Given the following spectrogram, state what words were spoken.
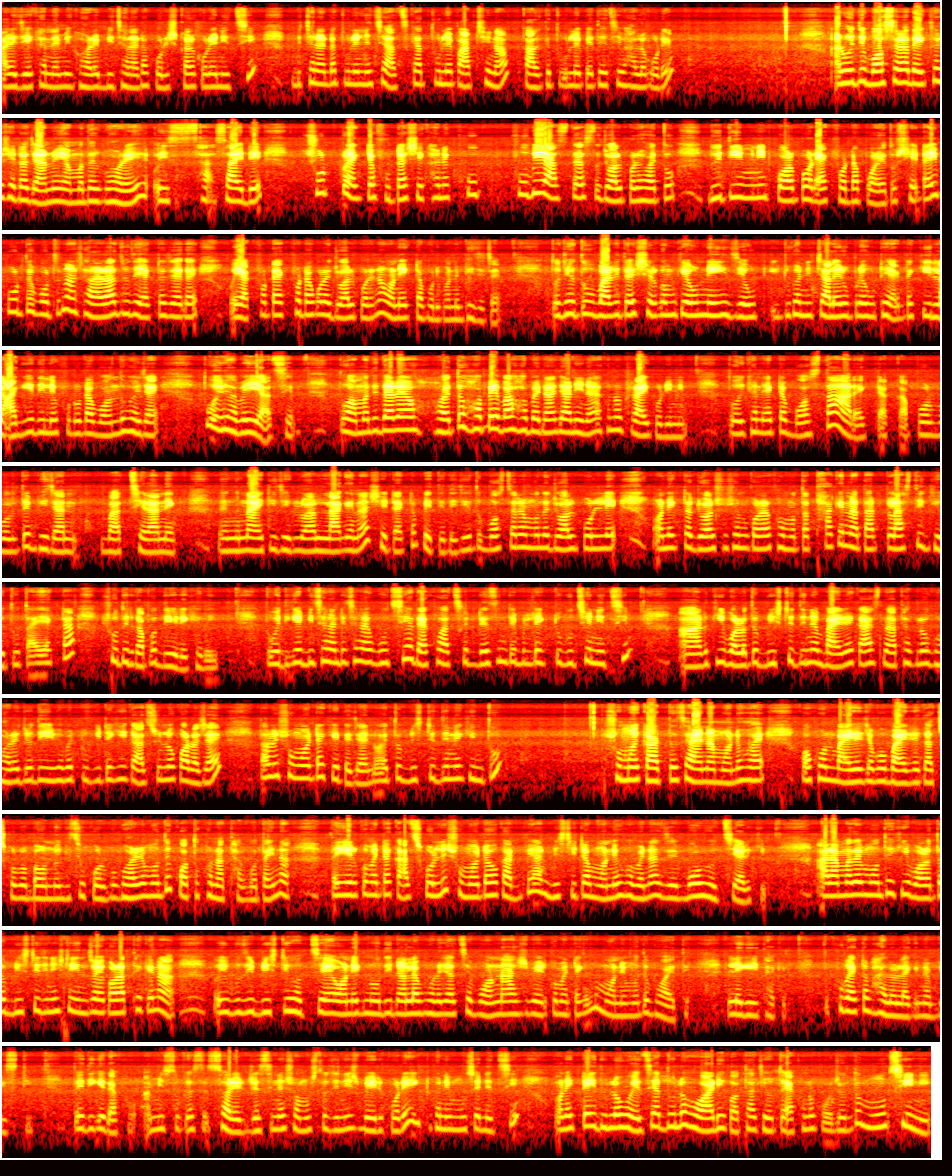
আর এই যে এখানে আমি ঘরের বিছানাটা পরিষ্কার করে নিচ্ছি। বিছানাটা তুলে নিচ্ছি। আজকে আর তুলে পারছি না। কালকে তুলে পেতেছি ভালো করে। আর ওই যে বসেরা দেখছ সেটা জানোই আমাদের ঘরে, ওই সাইডে ছোট্ট একটা ফুটা, সেখানে খুব, খুবই আস্তে আস্তে জল পড়ে, হয়তো দুই তিন মিনিট পর পর এক ফোঁটা পড়ে। তো সেটাই পড়তে পড়তে না সারা রাত যদি একটা জায়গায় ওই এক ফোঁটা এক ফোঁটা করে জল পড়ে না, অনেকটা পরিমাণে ভিজে যায়। তো যেহেতু বাড়িতে সেরকম কেউ নেই যে একটুখানি চালের উপরে উঠে একটা কি লাগিয়ে দিলে ফুটোটা বন্ধ হয়ে যায়, তো ওইভাবেই আছে। তো আমাদের দ্বারা হয়তো হবে বা হবে না, জানি না, এখনও ট্রাই করিনি। তো ওইখানে একটা বস্তা আর একটা কাপড় বলতে ভেজান বা ছেঁড়া নেক নাইটি যেগুলো আর লাগে না, সেটা একটা পেতে দিই। যেহেতু বস্তাটার মধ্যে জল পড়লে অনেকটা জল শোষণ করার ক্ষমতা থাকে না, তার প্লাস্টিক যেহেতু, তাই একটা সুতির কাপড় দিয়ে রেখে দিই। তো ওইদিকে বিছানা টিছানা গুছিয়ে দেখো আজকে ড্রেসিং টেবিলটা একটু গুছিয়ে নিচ্ছি। আর কি বলো তো বৃষ্টির দিনে বাইরে কাজ না থাকলেও ঘরে যদি এইভাবে টুকিটাকি কাজগুলো করা যায়, তাহলে সময়টা কেটে যায়। নয়তো বৃষ্টির দিনে কিন্তু সময় কাটতে চায় না, মনে হয় কখন বাইরে যাব, বাইরের কাজ করব বা অন্য কিছু করব, ঘরের মধ্যে কতক্ষণ আর থাকব, তাই না? তাই এরকম একটা কাজ করলে সময়টাও কাটবে আর বৃষ্টিটা মনে হবে না যে বোর হচ্ছে আর কি। আর আমাদের মধ্যে কি বলতো, বৃষ্টি জিনিসটা এনজয় করার থেকে না, ওই বুঝি বৃষ্টি হচ্ছে, অনেক নদী নালা ভরে যাচ্ছে, বন্যা আসবে, এরকম একটা কিন্তু মনের মধ্যে ভয় লেগেই থাকে। তো খুব একটা ভালো লাগে না বৃষ্টি। তো এদিকে দেখো, আমি সুকেসে সরি ড্রেসিংয়ের সমস্ত জিনিস বের করে একটুখানি মুছে নিচ্ছি। অনেকটাই ধুলো হয়েছে আর ধুলো হওয়ারই কথা যেহেতু এখনও পর্যন্ত মুছিনি।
